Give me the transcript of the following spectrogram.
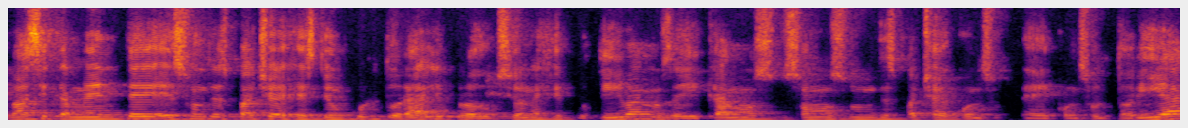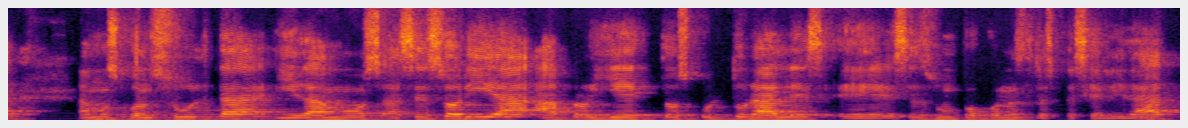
básicamente es un despacho de gestión cultural y producción ejecutiva. Nos dedicamos, somos un despacho de, consultoría, damos consulta y damos asesoría a proyectos culturales. esa es un poco nuestra especialidad,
